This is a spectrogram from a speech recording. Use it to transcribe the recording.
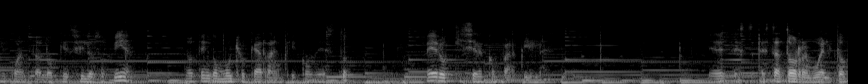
en cuanto a lo que es filosofía. No tengo mucho que arranque con esto, pero quisiera compartirles. Eh, está, todo revuelto.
